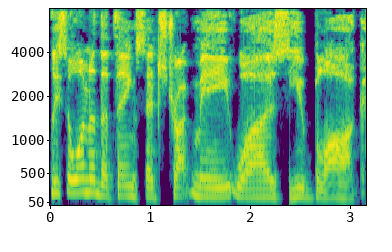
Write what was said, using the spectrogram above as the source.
Lisa, one of the things that struck me was you blog,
